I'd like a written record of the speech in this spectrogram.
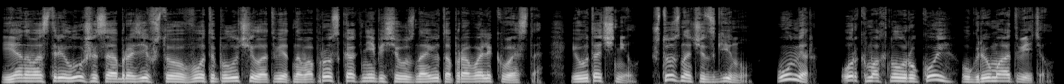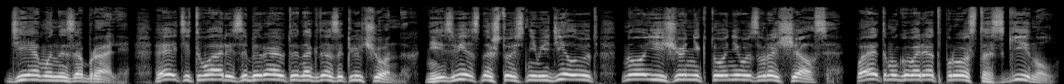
Я навострил уши, сообразив, что вот и получил ответ на вопрос, как неписи узнают о провале квеста, и уточнил, что значит «сгинул»? Умер? Орк махнул рукой, угрюмо ответил. «Демоны забрали. Эти твари забирают иногда заключенных. Неизвестно, что с ними делают, но еще никто не возвращался. Поэтому, говорят, просто сгинул».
